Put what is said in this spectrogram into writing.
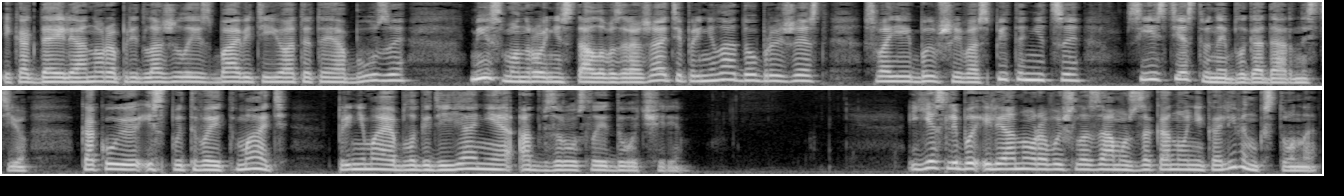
И когда Элеонора предложила избавить ее от этой обузы, мисс Монро не стала возражать и приняла добрый жест своей бывшей воспитанницы с естественной благодарностью, какую испытывает мать, принимая благодеяние от взрослой дочери. Если бы Элеонора вышла замуж за каноника Ливингстона,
